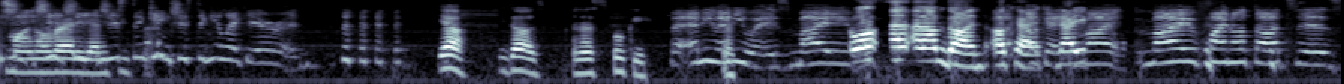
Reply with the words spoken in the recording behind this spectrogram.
mastermind she- she- already, she- and she's she's, thinking. She's thinking like Eren. yeah, she does, and that's spooky. but any, anyways, my Well, and, and I'm done. Okay. okay. Now you. my my final thoughts is.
